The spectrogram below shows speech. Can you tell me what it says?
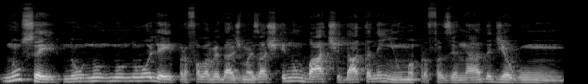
não sei, não, não, não olhei para falar a verdade, mas acho que não bate data nenhuma para fazer nada de algum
